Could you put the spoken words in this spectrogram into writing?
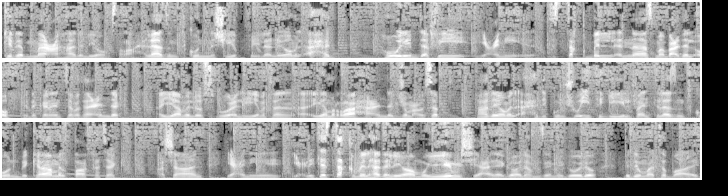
كذا مع هذا اليوم صراحة. لازم تكون نشيط فيه لأنه يوم الأحد هو اللي يبدأ فيه يعني تستقبل الناس ما بعد الأوف. إذا كان أنت مثلا عندك أيام الأسبوع اللي هي مثلا أيام الراحة عندك جمعة وسبت فهذا يوم الأحد يكون شوي ثقيل فأنت لازم تكون بكامل طاقتك عشان يعني يعني تستقبل هذا اليوم ويمشي على قولهم زي ما يقولوا بدون ما تضايق.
